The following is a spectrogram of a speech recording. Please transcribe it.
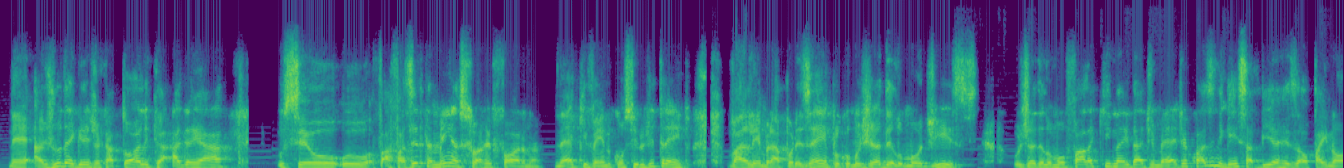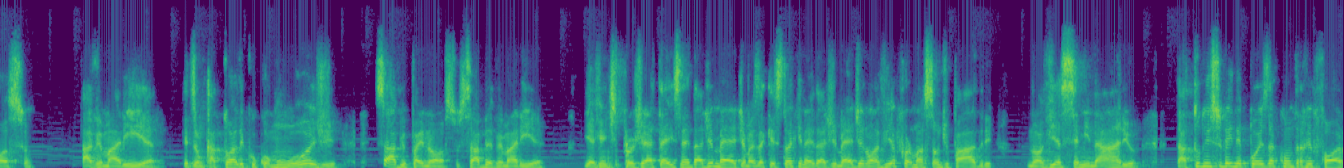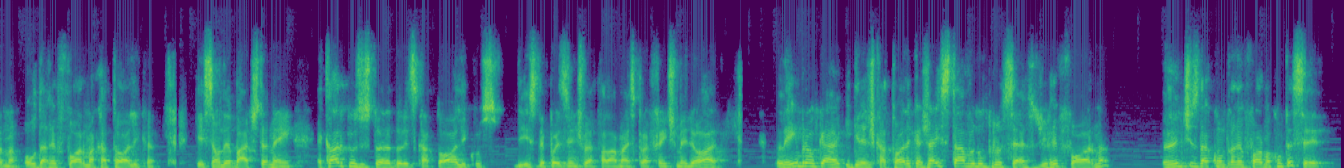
né? Ajuda a Igreja Católica a ganhar o seu o, a fazer também a sua reforma, né, que vem do Concílio de Trento. Vai lembrar, por exemplo, como Jean Delumeau diz, o Jean Delumeau fala que na Idade Média quase ninguém sabia rezar o Pai Nosso, Ave Maria. Quer dizer, um católico comum hoje sabe o Pai Nosso, sabe a Ave Maria. E a gente projeta isso na Idade Média, mas a questão é que na Idade Média não havia formação de padre, não havia seminário, tá? Tudo isso vem depois da Contra-Reforma ou da Reforma Católica. Esse é um debate também. É claro que os historiadores católicos, isso depois a gente vai falar mais para frente melhor, lembram que a Igreja Católica já estava num processo de reforma antes da Contra-Reforma acontecer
